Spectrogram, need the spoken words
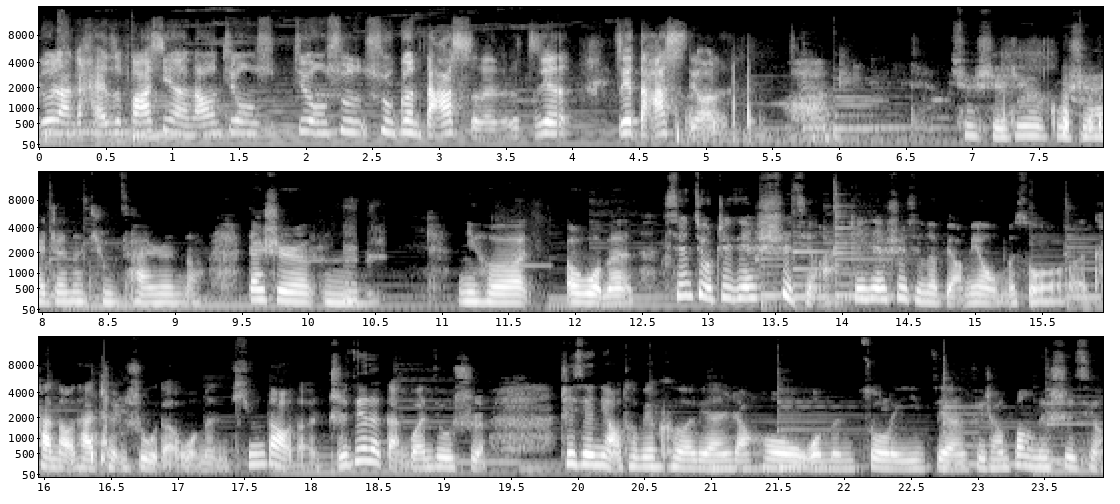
有两个孩子发现，然后就用就用树树棍打死了，直接直接打死掉了。确实，这个故事还真的挺残忍的。但是，嗯，嗯你和呃，我们先就这件事情啊，这件事情的表面，我们所看到它陈述的，我们听到的直接的感官就是，这些鸟特别可怜，然后我们做了一件非常棒的事情，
